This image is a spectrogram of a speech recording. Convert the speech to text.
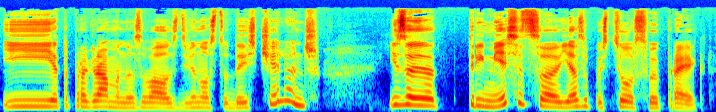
и эта программа называлась 90 Days Challenge. И за три месяца я запустила свой проект.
